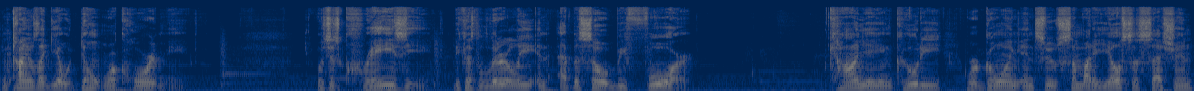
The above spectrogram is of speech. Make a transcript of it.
and Kanye was like, yo, don't record me which is crazy because literally an episode before Kanye and Coodie were going into somebody else's session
